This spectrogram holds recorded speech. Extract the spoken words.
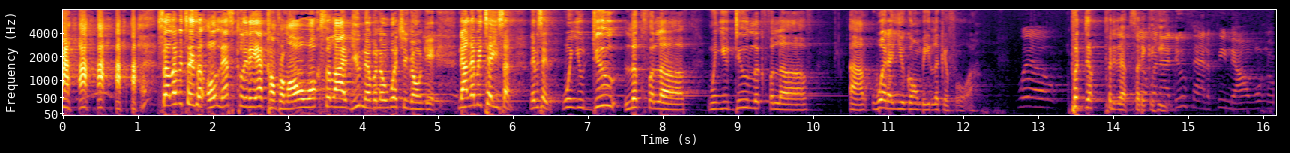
so let me tell you something. Oh, let's clear the air. Come from all walks of life. You never know what you're going to get. Now, let me tell you something. Let me say, when you do look for love, when you do look for love, um, what are you going to be looking for? Well, Put, the, put it up so well they can when hear. I do find a female, I don't want no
